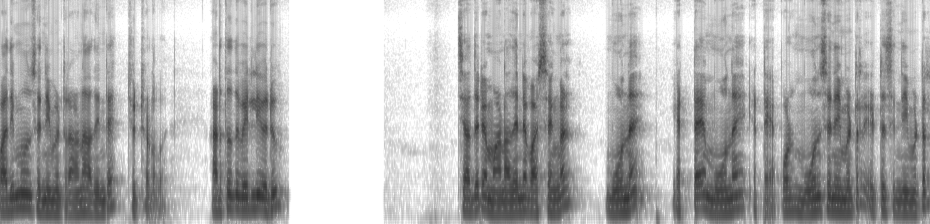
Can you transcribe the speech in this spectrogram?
പതിമൂന്ന് സെന്റിമീറ്ററാണ് അതിന്റെ ചുറ്റളവ്. അടുത്തത് വലിയൊരു ചതുരമാണ് അതിന്റെ വശങ്ങൾ മൂന്ന് എട്ട് മൂന്ന് എട്ട്. അപ്പോൾ മൂന്ന് സെന്റിമീറ്റർ എട്ട് സെന്റിമീറ്റർ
